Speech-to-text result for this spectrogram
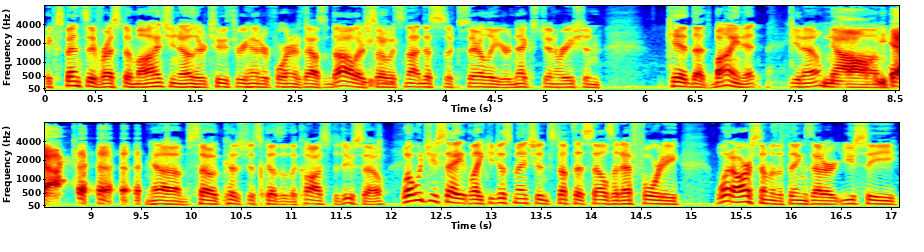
expensive resto mods. You know, they're two, three hundred, four hundred thousand dollars. So it's not necessarily your next generation kid that's buying it. You know, no, um, yeah. um, so because just because of the cost to do so, what would you say? Like you just mentioned stuff that sells at F forty. What are some of the things that are you see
